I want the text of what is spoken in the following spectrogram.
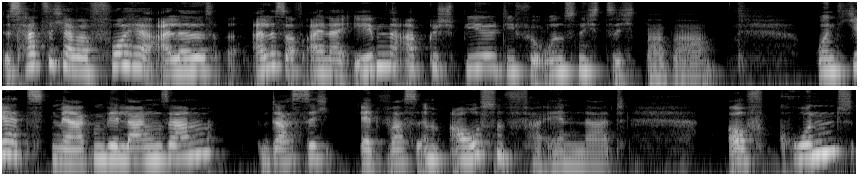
Es hat sich aber vorher alles, alles auf einer Ebene abgespielt, die für uns nicht sichtbar war. Und jetzt merken wir langsam, dass sich etwas im Außen verändert. Aufgrund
